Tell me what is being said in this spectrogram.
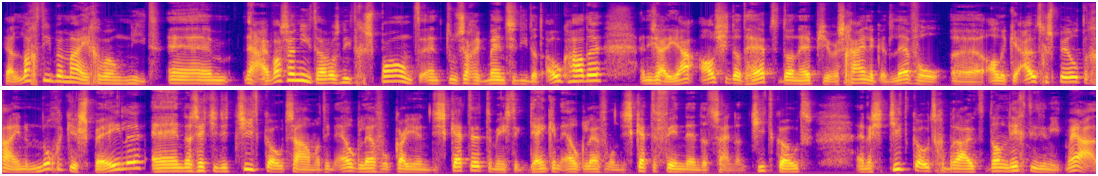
ja, lag die bij mij gewoon niet. Um, nou, hij was er niet, hij was niet gespand. En toen zag ik mensen die dat ook hadden. En die zeiden, ja, als je dat hebt, dan heb je waarschijnlijk het level uh, al een keer uitgespeeld. Dan ga je hem nog een keer spelen. En dan zet je de cheatcodes aan, want in elk level kan je een diskette, tenminste ik denk in elk level een diskette vinden. En dat zijn dan cheatcodes. En als je cheatcodes gebruikt, dan ligt hij er niet. Maar ja,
